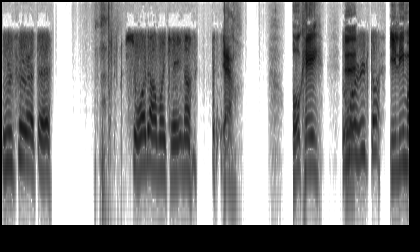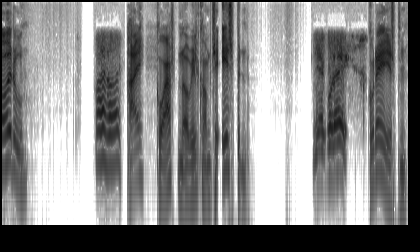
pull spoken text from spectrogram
udført af sorte amerikanere. Ja. Okay. Du må Øh. hygge dig. I lige måde, du. Hej, hej. Hej. God aften og velkommen til Esben. Ja, goddag. Goddag, Esben.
